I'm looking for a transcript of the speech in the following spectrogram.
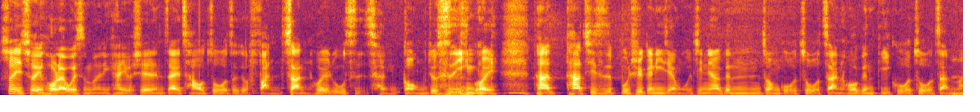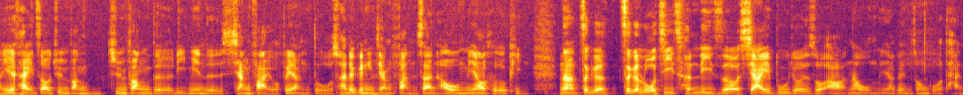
所以，所以后来为什么你看有些人在操作这个反战会如此成功，就是因为他他其实不去跟你讲我今天要跟中国作战或跟敌国作战嘛，因为他也知道军方军方的里面的想法有非常多，所以他就跟你讲反战，然后我们要和平。那这个这个逻辑成立之后，下一步就是说啊，那我们要跟中国谈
